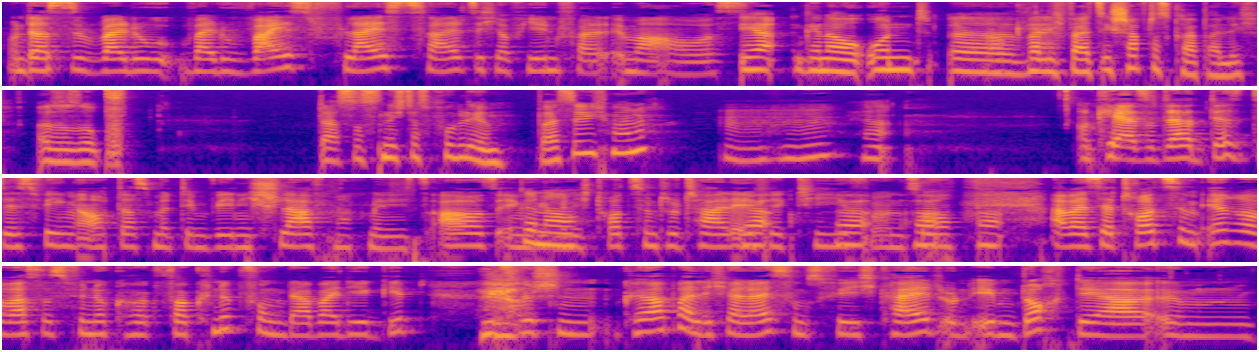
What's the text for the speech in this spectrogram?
Und dass du, weil du, weil du weißt, Fleiß zahlt sich auf jeden Fall immer aus. Ja, genau. Und äh, Okay. weil ich weiß, ich schaffe das körperlich. Also so, pff, das ist nicht das Problem. Weißt du, wie ich meine? Mhm. Ja. Okay, also da, des- deswegen auch das mit dem wenig Schlaf macht mir nichts aus. Irgendwie Genau. bin ich trotzdem total Ja, effektiv ja, und so. ja, ja. Aber es ist ja trotzdem irre, was es für eine Verknüpfung da bei dir gibt zwischen körperlicher Leistungsfähigkeit und eben doch der ähm,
